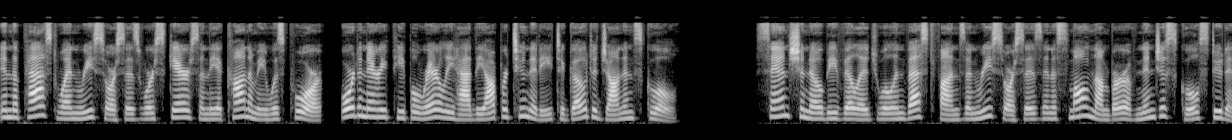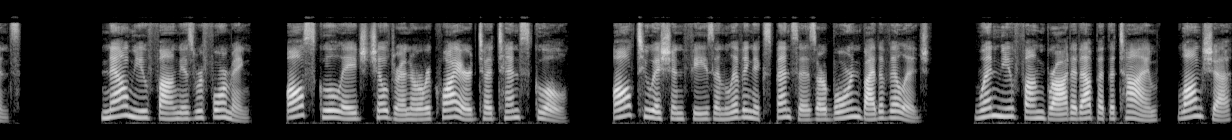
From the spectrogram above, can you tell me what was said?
In the past when resources were scarce and the economy was poor, ordinary people rarely had the opportunity to go to Jonin school. San Shinobi Village will invest funds and resources in a small number of ninja school students. Now Mufeng is reforming. All school-age children are required to attend school. All tuition fees and living expenses are borne by the village. When Mufeng brought it up at the time, Longsha,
